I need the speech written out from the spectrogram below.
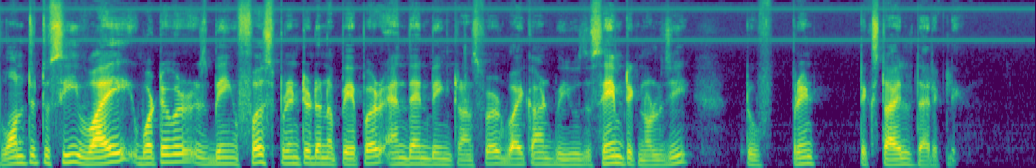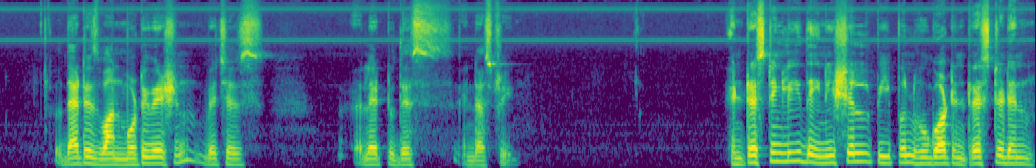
wanted to see why whatever is being first printed on a paper and then being transferred, why can't we use the same technology to print textiles directly. So, that is one motivation which has led to this industry. Interestingly, the initial people who got interested in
